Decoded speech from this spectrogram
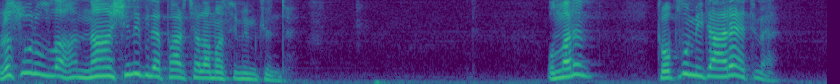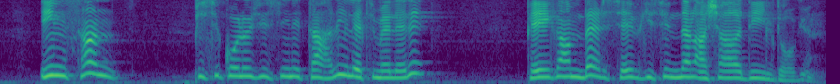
Resulullah'ın naaşını bile parçalaması mümkündü. Onların toplum idare etme, insan psikolojisini tahlil etmeleri peygamber sevgisinden aşağı değildi o gün.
